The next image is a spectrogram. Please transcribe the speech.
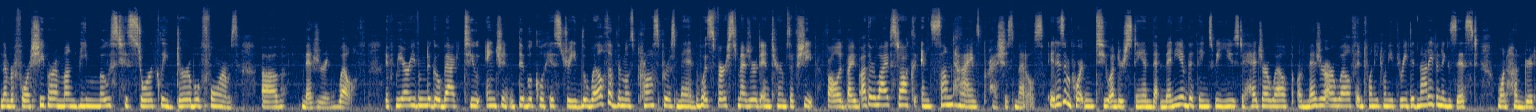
Number four, sheep are among the most historically durable forms of measuring wealth. If we are even to go back to ancient biblical history, the wealth of the most prosperous men was first measured in terms of sheep, followed by other livestock and sometimes precious metals. It is important to understand that many of the things we use to hedge our wealth or measure our wealth in 2023 did not even exist 100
